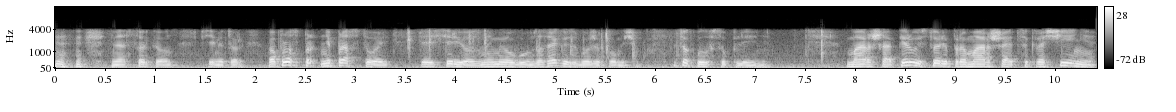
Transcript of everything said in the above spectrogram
настолько он в теме Торы. Вопрос непростой, серьезный, мы его будем затрагивать с Божьей помощью. И только было вступление. Марша. Первая история про Марша – это сокращение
